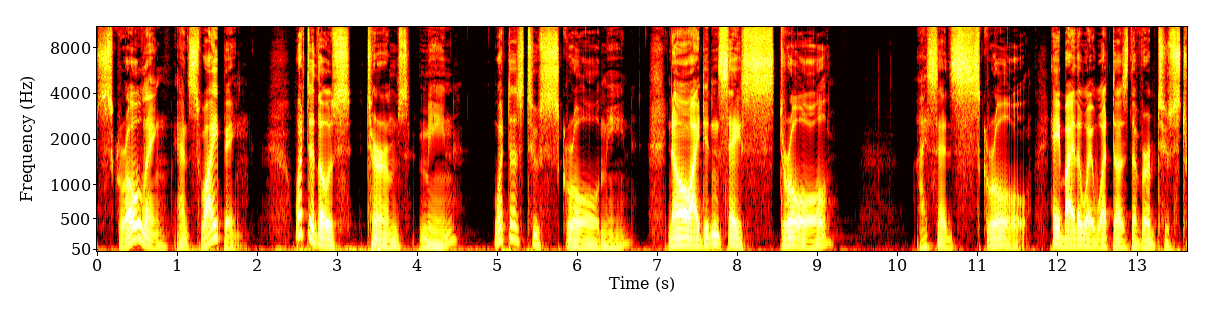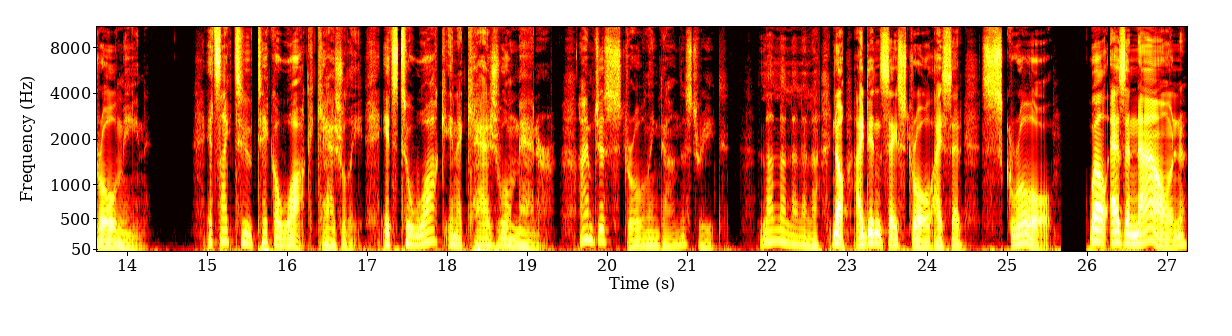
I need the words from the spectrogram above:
Scrolling and swiping. What do those terms mean? What does to scroll mean? No, I didn't say stroll. I said scroll. Hey, by the way, what does the verb to stroll mean? It's like to take a walk casually. It's to walk in a casual manner. I'm just strolling down the street. La la la la la. No, I didn't say stroll. I said scroll. Well, as a noun,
